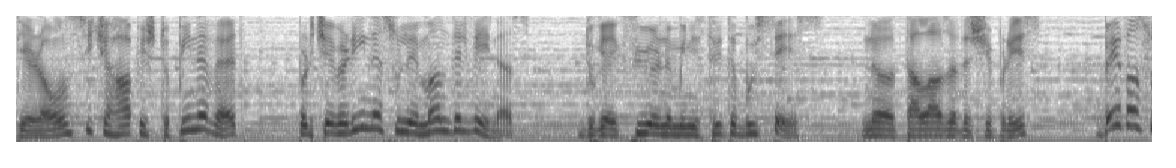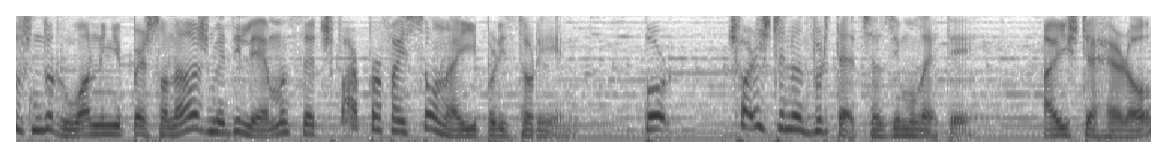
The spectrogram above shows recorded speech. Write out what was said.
tironsi që hapi shtëpinë e vet për qeverinë e Sulejman Delvinës, duke e kthyer në Ministri të Bujqësisë, në tallazet e Shqipërisë, befas u shndërrua në një personazh me dilemën se çfarë përfaqëson ai për historinë. Por Çfarë ishte në të vërtetë Qazim Mulleti? A ishte hero,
